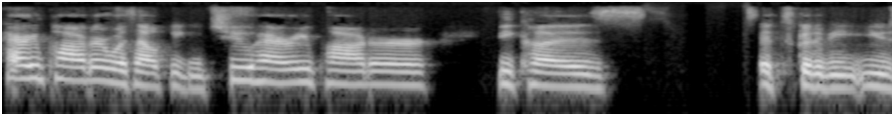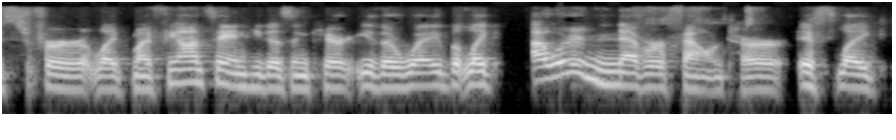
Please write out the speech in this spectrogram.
Harry Potter without being too Harry Potter, because it's going to be used for like my fiance and he doesn't care either way. But like, I would have never found her if like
